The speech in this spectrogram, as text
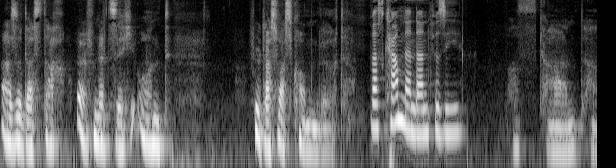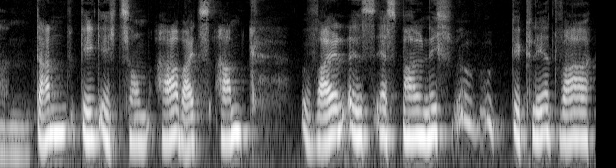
also das Dach öffnet sich und für das, was kommen wird. Was kam denn dann für Sie? Was kam dann? Dann ging ich zum Arbeitsamt, weil es erstmal nicht äh, geklärt war,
